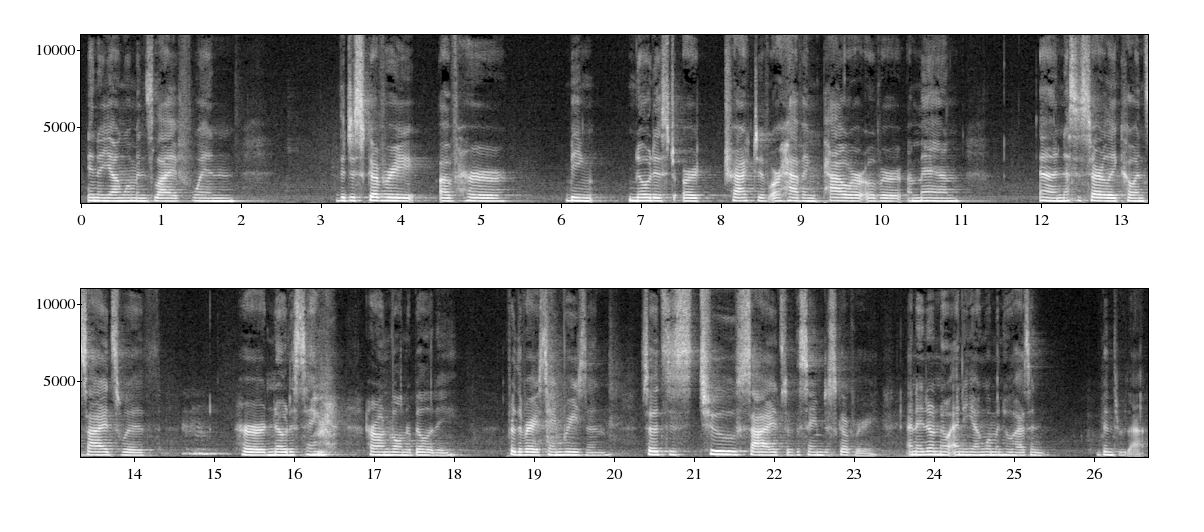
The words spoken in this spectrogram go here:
in a young woman's life when the discovery of her being noticed or attractive or having power over a man uh, necessarily coincides with her noticing her own vulnerability for the very same reason. So it's these two sides of the same discovery. And I don't know any young woman who hasn't been through that.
